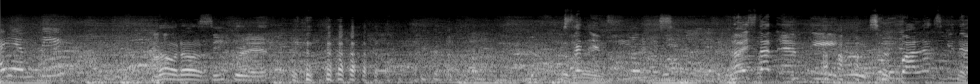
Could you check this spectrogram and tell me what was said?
Ay empty. no, no. Secret. Is that empty? No, it's not empty. Sumubalance so, gina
